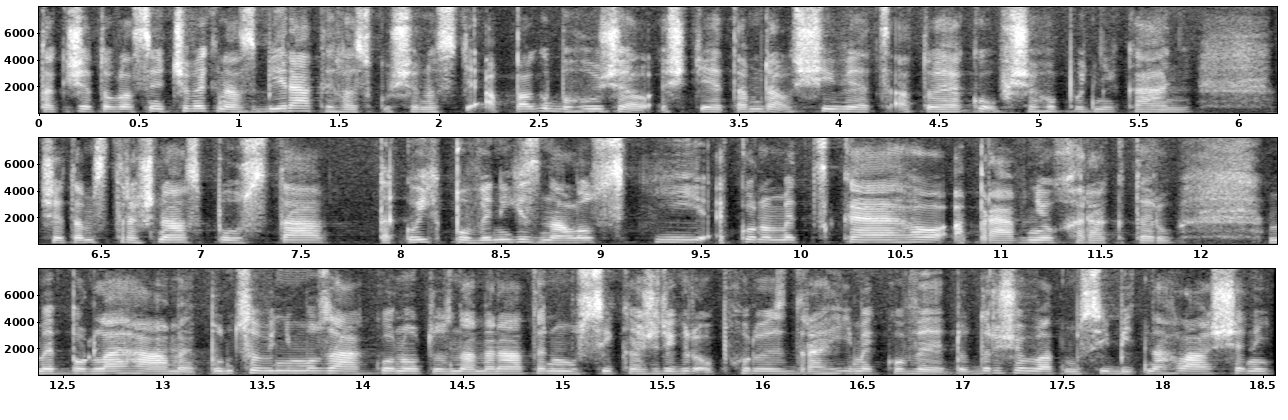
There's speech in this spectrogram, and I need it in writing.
Takže to vlastně člověk nazbírá tyhle zkušenosti. A pak bohužel ještě je tam další věc a to je jako u všeho podnikání, že je tam strašná spousta takových povinných znalostí ekonomického a právního charakteru. My podléháme puncovnímu zákonu, to znamená, ten musí každý, kdo obchoduje s drahými kovy, dodržovat, musí být nahlášený,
